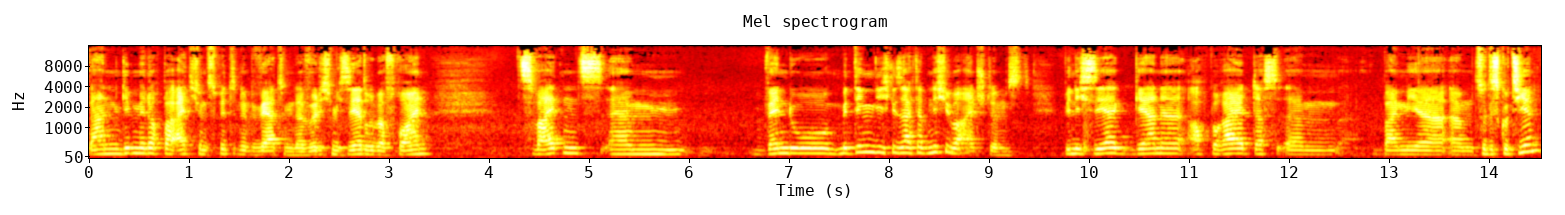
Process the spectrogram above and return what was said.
dann gib mir doch bei iTunes bitte eine Bewertung. Da würde ich mich sehr drüber freuen. Zweitens, ähm, wenn du mit Dingen, die ich gesagt habe, nicht übereinstimmst, bin ich sehr gerne auch bereit, das ähm, bei mir ähm, zu diskutieren.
